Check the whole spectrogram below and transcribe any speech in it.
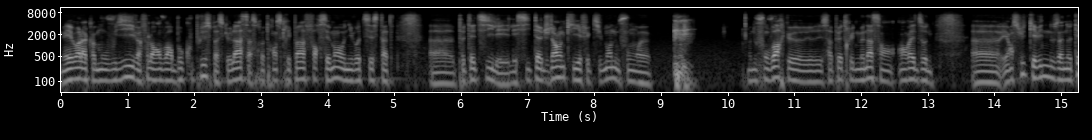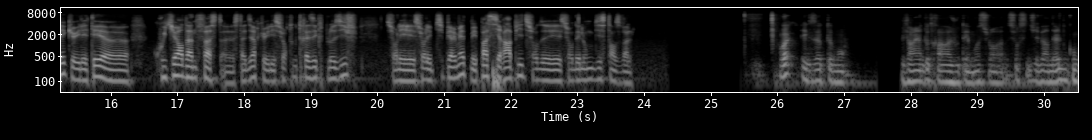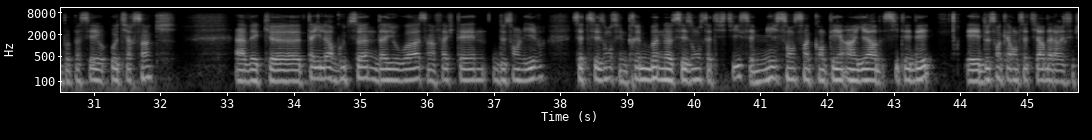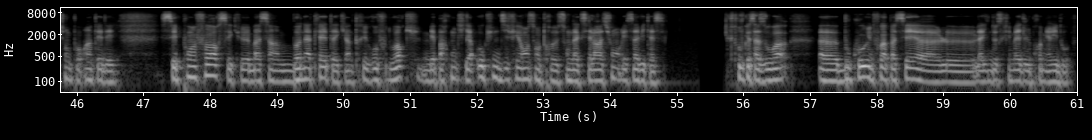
Mais voilà, comme on vous dit, il va falloir en voir beaucoup plus parce que là, ça se retranscrit pas forcément au niveau de ses stats. Euh, peut-être si les, six touchdowns qui effectivement nous font, euh, nous font voir que ça peut être une menace en, red zone. et ensuite, Kevin nous a noté qu'il était quicker than fast, c'est-à-dire qu'il est surtout très explosif sur les, sur les petits périmètres, mais pas si rapide sur des, sur des longues distances, Val. Ouais, exactement. J'ai rien d'autre à rajouter, moi, sur, sur CJ Verdel. Donc, on peut passer au, tier 5 avec euh, Tyler Goodson d'Iowa. C'est un 5'10, 200 livres. Cette saison, c'est une très bonne saison statistique. C'est 1151 yards, 6 TD et 247 yards à la réception pour 1 TD. Ses points forts, c'est que bah, c'est un bon athlète avec un très gros footwork, mais par contre, il n'y a aucune différence entre son accélération et sa vitesse. Je trouve que ça se voit euh, beaucoup une fois passé euh, la ligne de scrimmage, le premier rideau.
